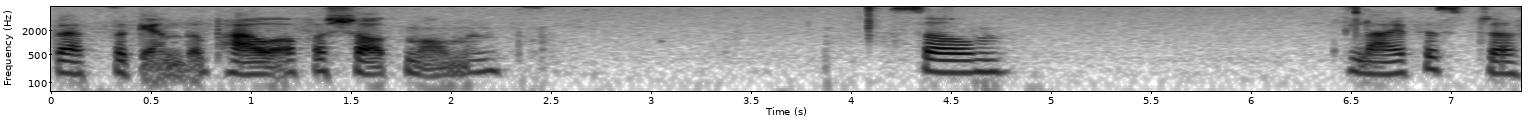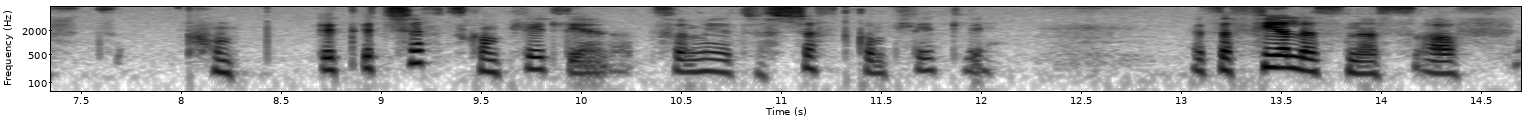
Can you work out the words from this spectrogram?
That's again the power of a short moment. So life is just, it, it shifts completely. For me, it just shifts completely. It's a fearlessness of,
